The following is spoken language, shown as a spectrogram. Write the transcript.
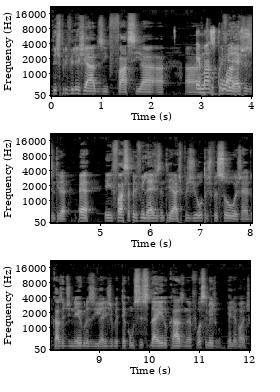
desprivilegiados em face a, a, a privilégios entre é em face a privilégios entre aspas de outras pessoas, né? No caso de negros e LGBT, como se isso daí no caso, né, fosse mesmo relevante.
